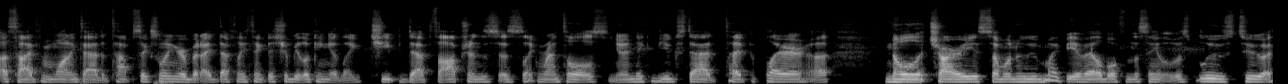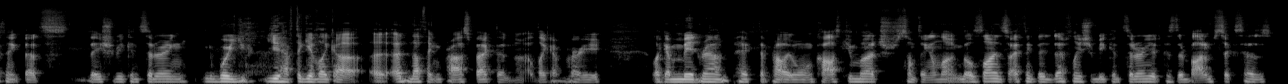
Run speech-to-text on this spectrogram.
aside from wanting to add a top six winger, but I definitely think they should be looking at like cheap depth options as like rentals. You know, Nick Bjugstad type of player. Uh, Noel Acciari is someone who might be available from the St. Louis Blues too. I think that's they should be considering where you you have to give like a a, a nothing prospect and uh, like a very like a mid round pick that probably won't cost you much, something along those lines. So I think they definitely should be considering it because their bottom six has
